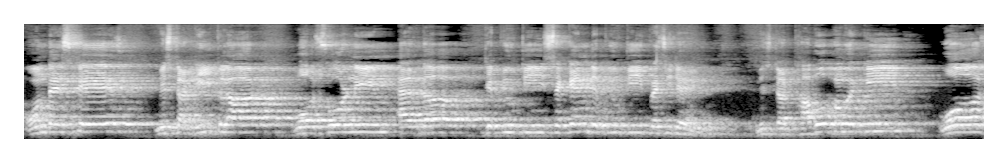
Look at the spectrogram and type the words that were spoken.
On the stage, Mr. De Klerk was sworn in as the deputy, second deputy president. Mr. Thabo Mbeki was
